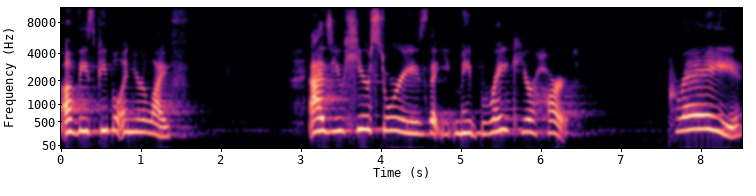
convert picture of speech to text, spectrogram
of these people in your life, as you hear stories that may break your heart, pray.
